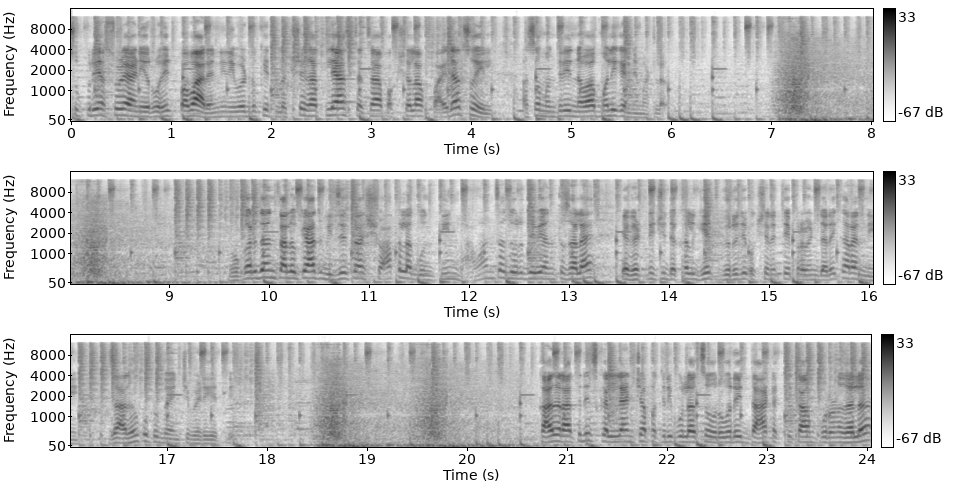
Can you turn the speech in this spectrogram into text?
सुप्रिया सुळे आणि रोहित पवार यांनी निवडणुकीत लक्ष घातल्यास त्याचा पक्षाला फायदाच होईल असं मंत्री नवाब मलिक यांनी म्हटलं. भोकरदन तालुक्यात विजेचा शॉक लागून तीन भावांचा दुर्दैवी अंत झालाय. या घटनेची दखल घेत विरोधी पक्षनेते प्रवीण दरेकरांनी जाधव कुटुंबियांची भेट घेतली. काल रात्रीच कल्याणच्या पत्रीपुलाचं उर्वरित दहा टक्के काम पूर्ण झालं.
